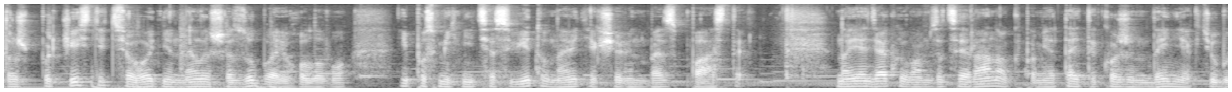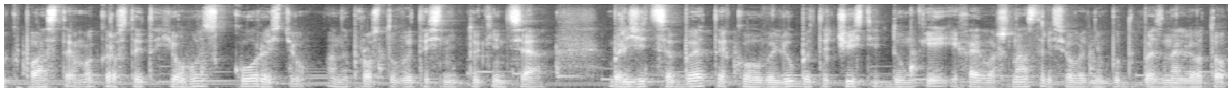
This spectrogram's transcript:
Тож почистіть сьогодні не лише зуби, а й голову, і посміхніться світу, навіть якщо він без пасти. Ну а я дякую вам за цей ранок. Пам'ятайте кожен день, як тюбик пасти, використайте його з користю, а не просто витисніть до кінця. Бережіть себе, тих, кого ви любите, чистіть думки, і хай ваш настрій сьогодні буде без нальоту.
